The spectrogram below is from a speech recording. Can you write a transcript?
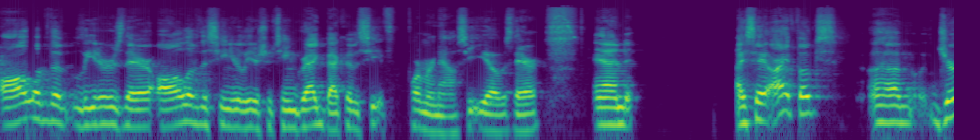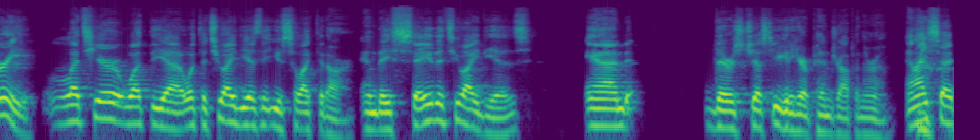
all of the leaders there, all of the senior leadership team. Greg Becker, the C- former now CEO, was there, and I say, "All right, folks, um, jury, let's hear what the uh, what the two ideas that you selected are." And they say the two ideas, and there's just you could hear a pin drop in the room. And I said,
